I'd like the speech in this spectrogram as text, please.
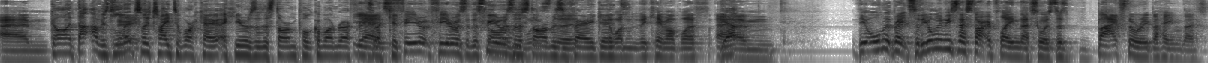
Um, God, that I was literally trying to work out a Heroes of the Storm Pokemon reference. yeah, could- Pharaoh- Heroes of the Storm. Heroes of the Storm was is the, very The good. one that they came up with. Yep. Um, the only right, so the only reason I started playing this was there's backstory behind this,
